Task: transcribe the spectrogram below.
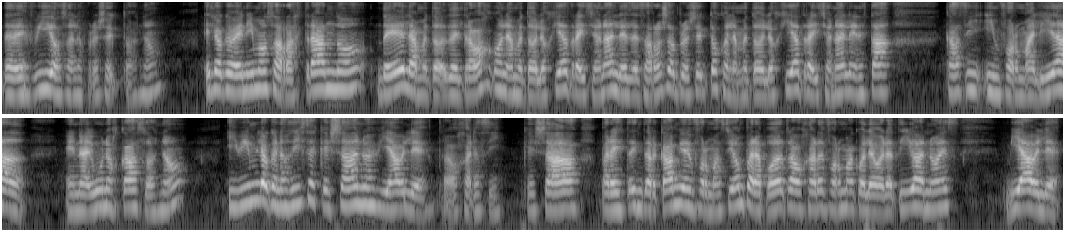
de desvíos en los proyectos, ¿no? Es lo que venimos arrastrando de la del trabajo con la metodología tradicional, del desarrollo de proyectos con la metodología tradicional en esta casi informalidad en algunos casos, ¿no? Y BIM lo que nos dice es que ya no es viable trabajar así, que ya para este intercambio de información, para poder trabajar de forma colaborativa, no es viable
